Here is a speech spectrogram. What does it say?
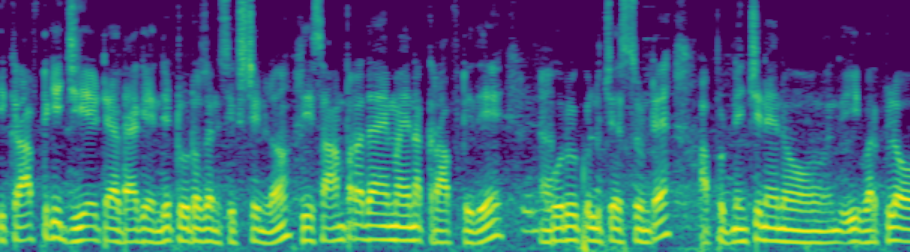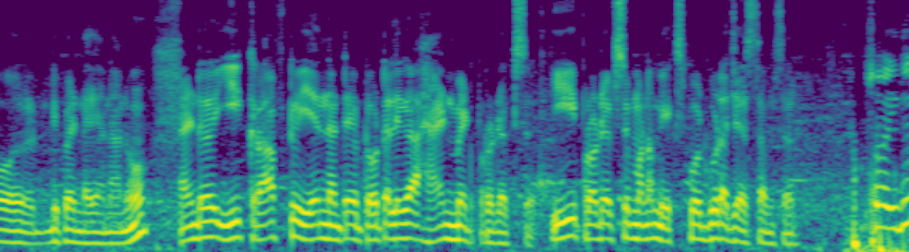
ఈ క్రాఫ్ట్కి జిఐ ట్యాగ్ అయింది టూ థౌజండ్ సిక్స్టీన్లో ఇది సాంప్రదాయమైన క్రాఫ్ట్ ఇది. పూర్వీకులు చేస్తుంటే అప్పటి నుంచి నేను ఈ వర్క్లో డిపెండ్ అయ్యాను. అండ్ ఈ క్రాఫ్ట్ ఏంటంటే టోటలీగా హ్యాండ్ మేడ్ ప్రొడక్ట్స్ ఈ ప్రొడక్ట్స్ మనం ఎక్స్పోర్ట్ కూడా చేస్తాం సార్ సో ఇది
